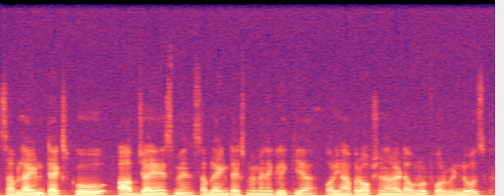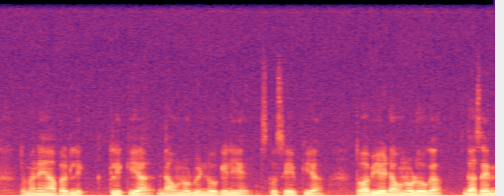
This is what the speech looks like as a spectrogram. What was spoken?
सबलाइम टेक्स्ट को आप जाएँ इसमें। सबलाइम टेक्स्ट में मैंने क्लिक किया और यहाँ पर ऑप्शन आ रहा है डाउनलोड फॉर विंडोज़ तो मैंने यहाँ पर क्लिक क्लिक किया डाउनलोड विंडो के लिए, इसको सेव किया। तो अभी ये डाउनलोड होगा, दस एम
